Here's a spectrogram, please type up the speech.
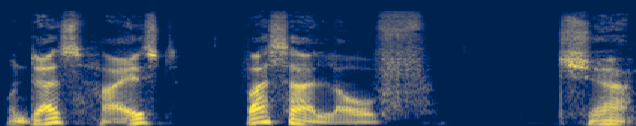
und das heißt Wasserlauf. Tja,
